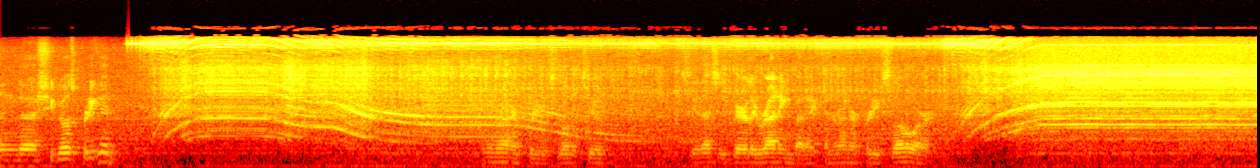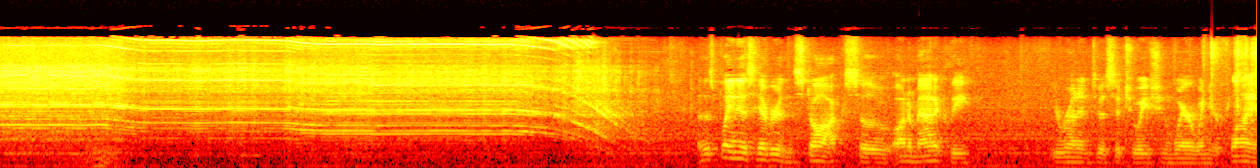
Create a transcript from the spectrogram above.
and uh, she goes pretty good. I can run her pretty slow too. See, this is barely running, but I can run her pretty slow. Or Now this plane is heavier than stock, so automatically you run into a situation where when you're flying,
